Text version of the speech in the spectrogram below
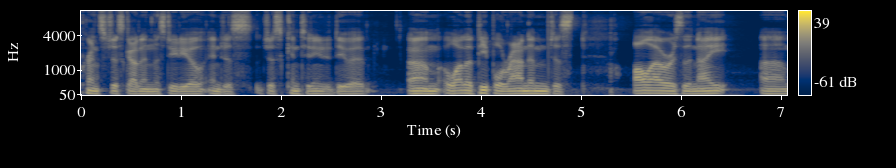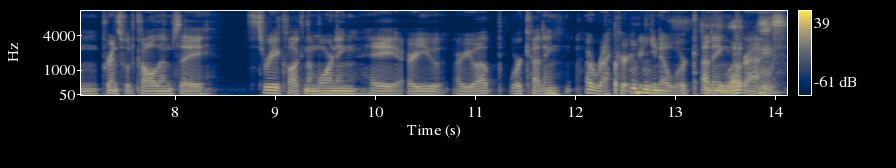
Prince just got in the studio and just just continued to do it. Um, a lot of people around him, just all hours of the night. Um, Prince would call them, say three o'clock in the morning. Hey, are you are you up? We're cutting a record. you know, we're cutting tracks.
